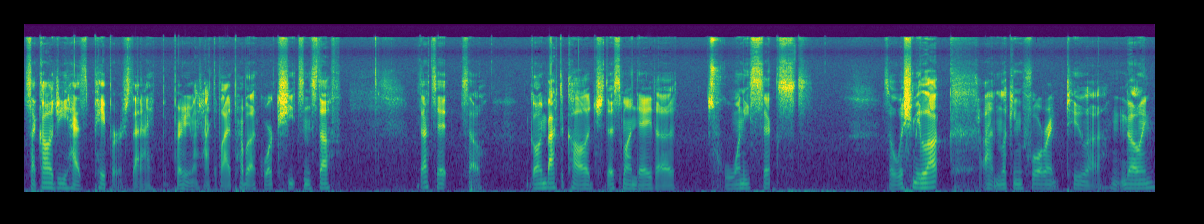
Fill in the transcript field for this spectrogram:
psychology has papers that I pretty much have to buy. Probably like worksheets and stuff. That's it. So, going back to college this Monday, the 26th. So wish me luck. I'm looking forward to uh, going.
